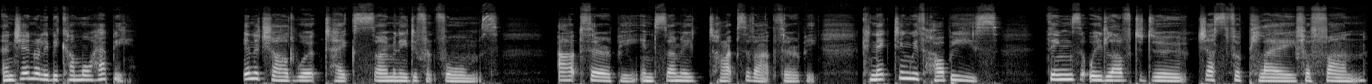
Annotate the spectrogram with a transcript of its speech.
and generally become more happy. Inner child work takes so many different forms. Art therapy in so many types of art therapy, connecting with hobbies, things that we love to do just for play, for fun.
